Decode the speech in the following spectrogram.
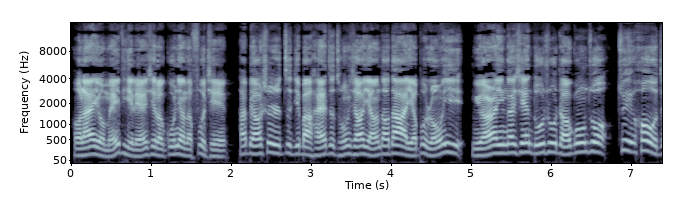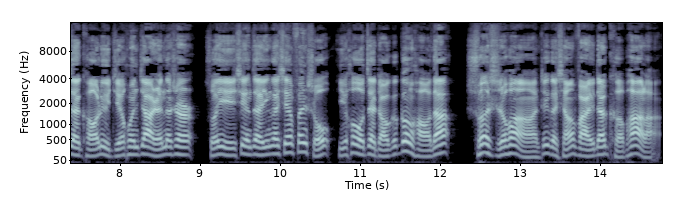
后来有媒体联系了姑娘的父亲，他表示自己把孩子从小养到大也不容易，女儿应该先读书找工作，最后再考虑结婚嫁人的事儿，所以现在应该先分手，以后再找个更好的。说实话啊，这个想法有点可怕了。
